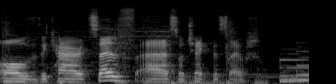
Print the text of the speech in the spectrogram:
of the car itself. Uh, so check this out.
